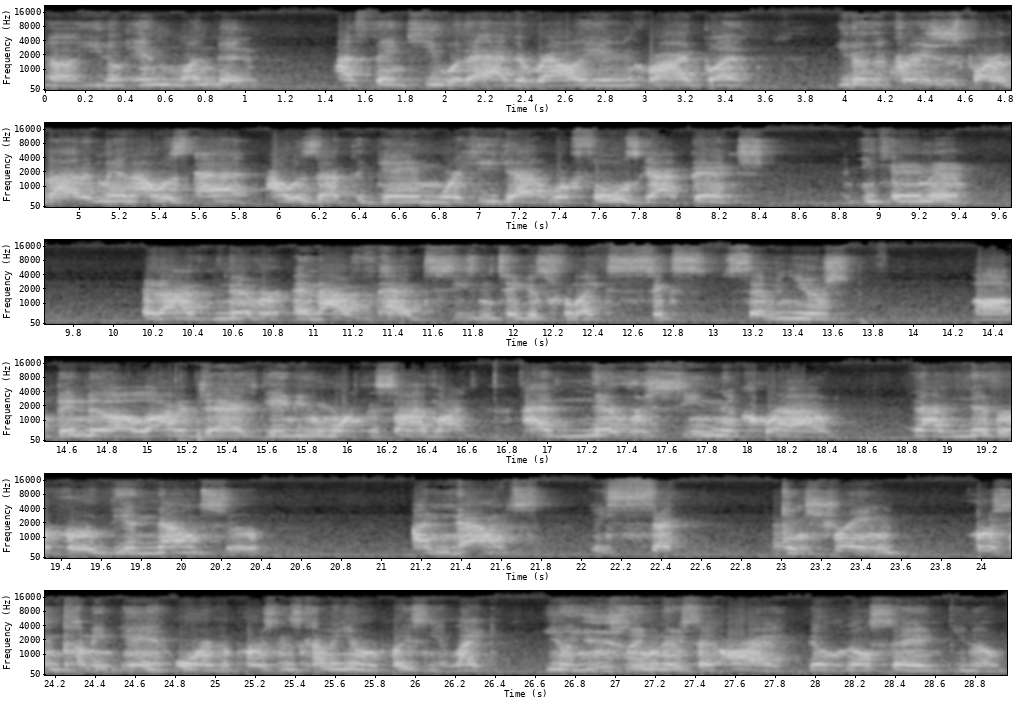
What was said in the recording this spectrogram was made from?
uh, you know in London, I think he would have had the rallying cry. But you know the craziest part about it, man, I was at I was at the game where he got where Foles got benched and he came in and I've never, and I've had season tickets for like six, seven years. Uh, been to a lot of Jags game, even worked the sidelines. I've never seen the crowd, and I've never heard the announcer announce a second string person coming in, or the person that's coming in replacing it. Like you know, usually when they say, "All right," they'll, they'll say, you know,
